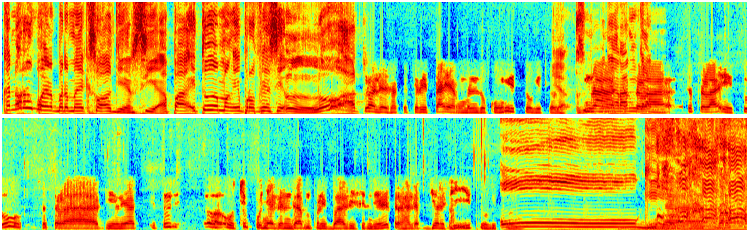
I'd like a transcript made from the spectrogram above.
kan orang banyak soal jersey, apa itu emang improvisasi lu atau Itu ada satu cerita yang mendukung itu gitu. Ya, nah, menyarankan. setelah setelah itu, setelah dilihat itu uh, Ucup punya dendam pribadi sendiri terhadap jersey itu gitu. Oh, gila. Iya. berat,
